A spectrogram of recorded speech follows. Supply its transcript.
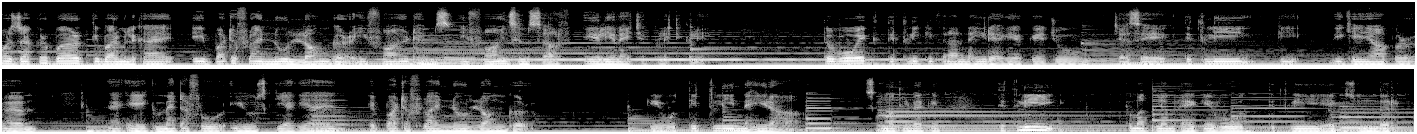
और जकरबर्ग के बारे में लिखा है a butterfly no longer he find he himself alienated politically तो वो एक तितली की तरह नहीं रह गया कि जो जैसे तितली की, देखिए यहाँ पर एक मेटाफोर यूज़ किया गया है ए बटरफ्लाई नो लॉन्गर कि वो तितली नहीं रहा। इसका मतलब है कि तितली का मतलब है कि वो तितली एक सुंदर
